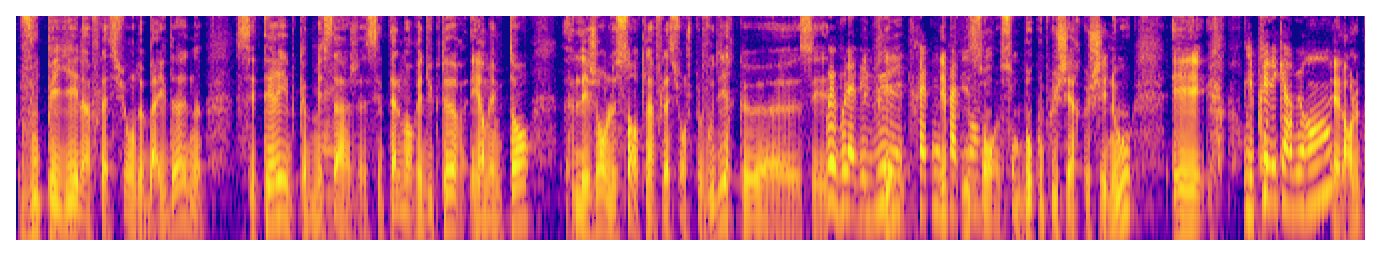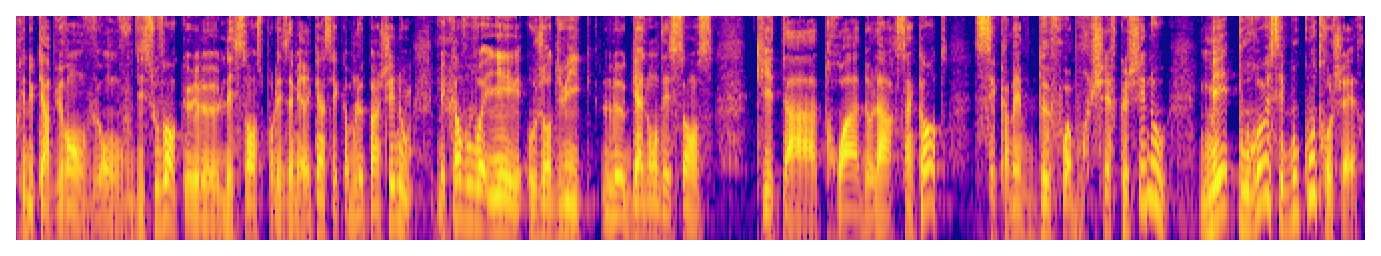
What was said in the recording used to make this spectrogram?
Vous payez l'inflation de Biden, c'est terrible comme message. C'est tellement réducteur et en même temps, les gens le sentent, l'inflation. Je peux vous dire que euh, c'est. Oui, vous l'avez vu, prix- très Les prix concrètement. sont, sont beaucoup plus chers que chez nous. Et Les prix des carburants et alors le prix du carburant, on, vous- on vous dit souvent que le- l'essence pour les Américains, c'est comme le pain chez nous. Mais quand vous voyez aujourd'hui le gallon d'essence qui est à 3,50 dollars, c'est quand même deux fois moins cher que chez nous. Mais pour eux, c'est beaucoup trop cher.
